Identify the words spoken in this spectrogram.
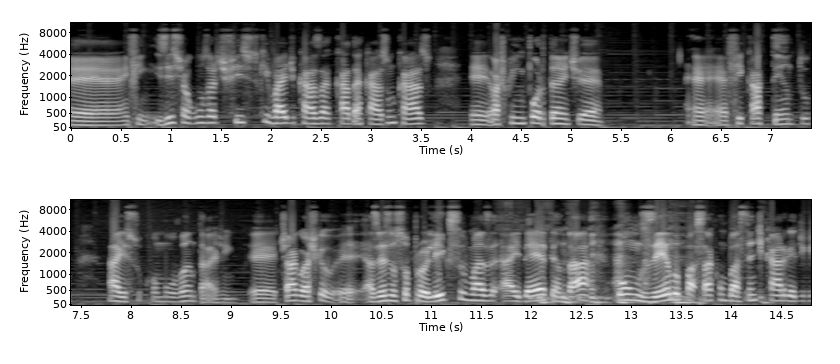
é, enfim, existem alguns artifícios que vai de casa, cada caso um caso. É, eu acho que o importante é, é, é ficar atento a isso como vantagem. É, Tiago, acho que eu, é, às vezes eu sou prolixo, mas a ideia é tentar, com zelo, passar com bastante carga de,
